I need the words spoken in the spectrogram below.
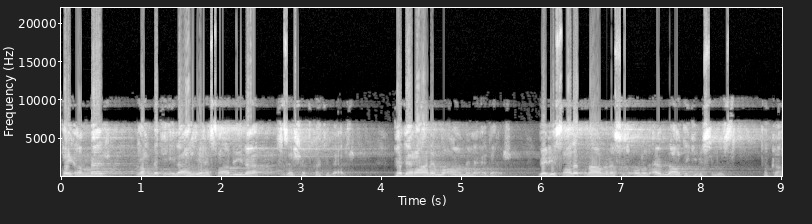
Peygamber rahmet-i ilahi hesabıyla size şefkat eder. Pederane muamele eder. Ve risalet namına siz onun evladı gibisiniz. Fakat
